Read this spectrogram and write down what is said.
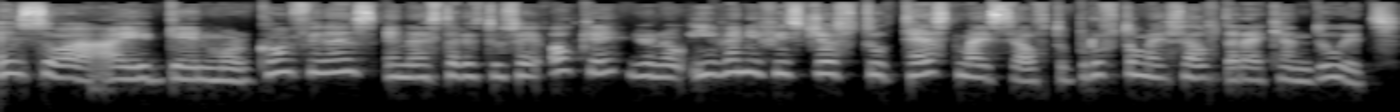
And so I gained more confidence and I started to say, okay, you know, even if it's just to test myself, to prove to myself that I can do it,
